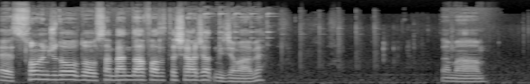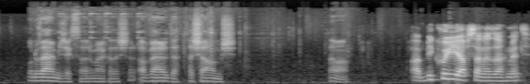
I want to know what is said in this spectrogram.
Evet sonuncu da oldu olsam ben daha fazla taşı harcatmayacağım abi. Tamam. Bunu vermeyecek sanırım arkadaşlar. Aa verdi. Taşı almış. Tamam. Abi bir kuyu yapsana zahmet.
